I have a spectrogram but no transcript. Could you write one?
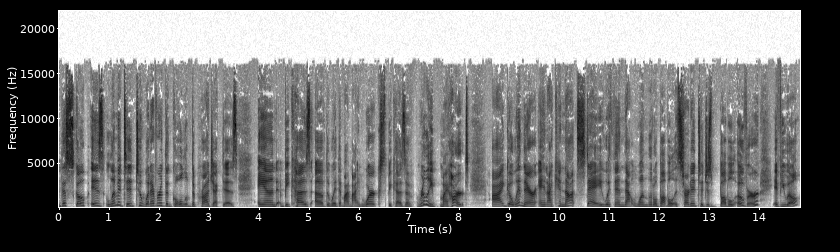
the scope is limited to whatever the goal of the project is. And because of the way that my mind works, because of really my heart, I go in there and I cannot stay within that one little bubble. It started to just bubble over, if you will.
